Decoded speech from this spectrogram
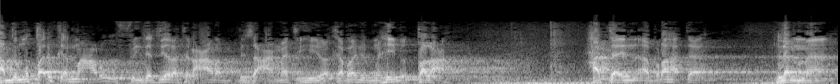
عبد المطلب كان معروف في جزيرة العرب بزعامته وكان رجل مهيب الطلعة. حتى إن أبرهة لما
